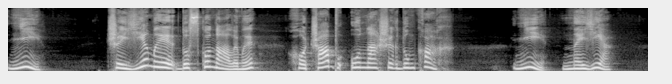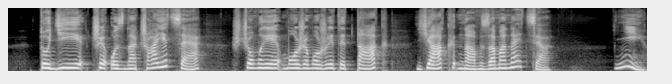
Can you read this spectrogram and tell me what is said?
Ні. Чи є ми досконалими хоча б у наших думках? Ні, не є. Тоді чи означає це, що ми можемо жити так, як нам заманеться? Ні.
